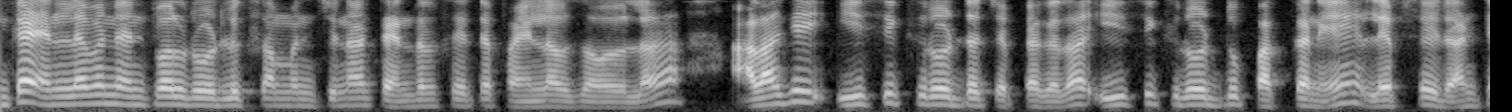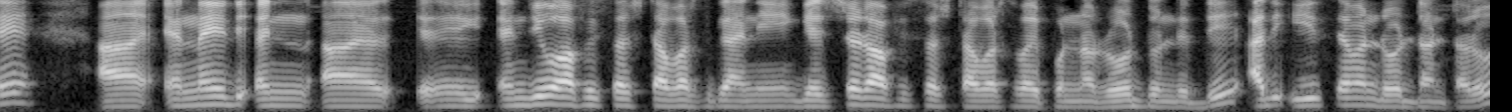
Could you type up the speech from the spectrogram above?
ఇంకా ఎన్ లెవెన్ ఎన్ ట్వెల్వ్ రోడ్లకు సంబంధించిన టెండర్స్ అయితే ఫైనల్ అవ్వాలా? అలాగే ఈ సిక్స్ రోడ్ చెప్పా కదా e ఈ సిక్స్ రోడ్డు పక్కనే లెఫ్ట్ సైడ్ అంటే ఎన్ఐడి ఎన్జిఓ ఆఫీసర్స్ టవర్స్ కానీ గెజిటెడ్ ఆఫీసర్స్ టవర్స్ వైపు ఉన్న రోడ్డు ఉండిద్ది. అది e ఈ సెవెన్ రోడ్డు అంటారు.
